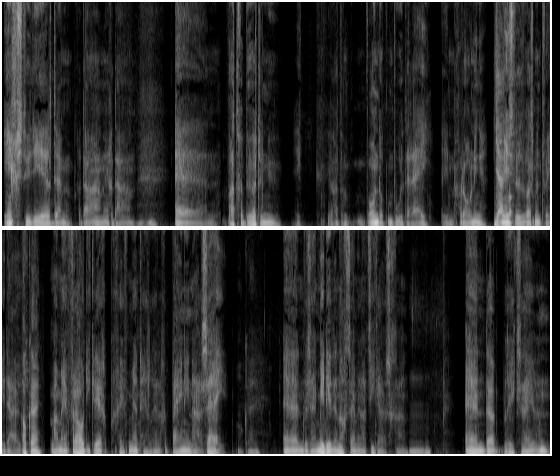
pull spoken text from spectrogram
ingestudeerd en gedaan en gedaan. En wat gebeurt er nu? Ik had een, woonde op een boerderij in Groningen. Ja, Tenminste, dat was mijn tweede huis. Oké. Maar mijn vrouw die kreeg op een gegeven moment heel erg pijn in haar zij. Oké. En we zijn midden in de nacht zijn we naar het ziekenhuis gegaan. En daar bleek zij een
